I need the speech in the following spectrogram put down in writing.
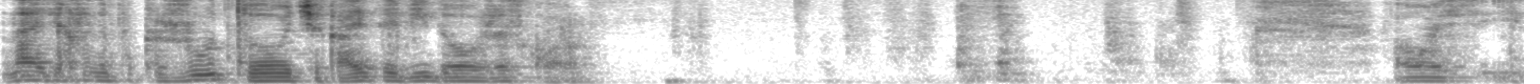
навіть якщо не покажу, то чекайте відео вже скоро. А ось і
